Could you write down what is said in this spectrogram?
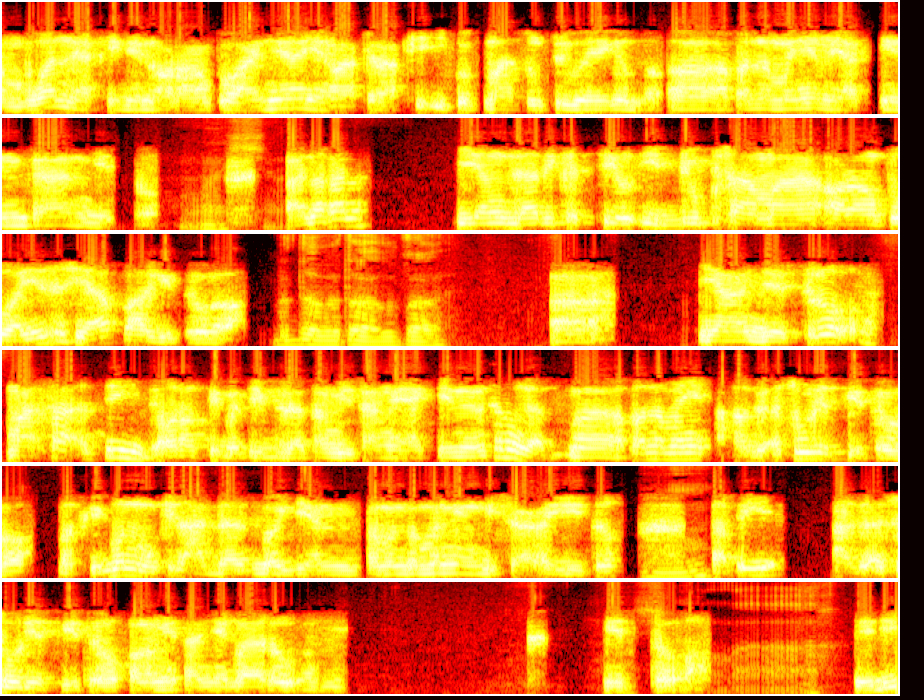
perempuan yakinin orang tuanya yang laki-laki ikut masuk juga ikut eh, apa namanya meyakinkan gitu. Karena kan yang dari kecil hidup sama orang tuanya itu siapa gitu loh. Betul betul betul. Eh, yang justru masa sih orang tiba-tiba datang bisa ngeyakinin kan nggak eh, apa namanya agak sulit gitu loh. Meskipun mungkin ada sebagian teman-teman yang bisa kayak gitu Hmm. tapi agak sulit gitu kalau misalnya baru. Gitu. Jadi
